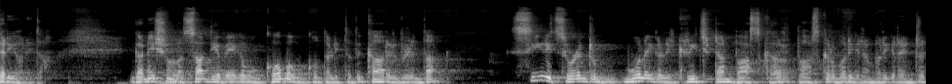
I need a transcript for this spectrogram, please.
தெரியும் அனிதா. கணேஷனுள் அசாத்திய வேகமும் கோபமும் கொந்தளித்தது. காரில் விழுந்தான். சீறி சுழன்று மூலைகளில் கிரீச்சிட்டான் பாஸ்கர் பாஸ்கர் வருகிறேன் வருகிறேன் என்று.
